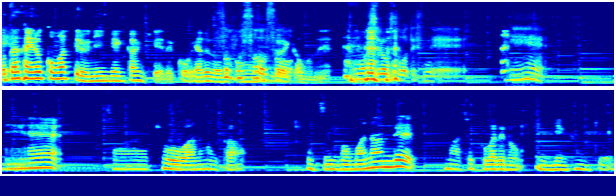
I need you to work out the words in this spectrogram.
お互いの困ってる人間関係でこうやるのとかも面そうそうそう白いかもね。面白そうですね。ねねえ。じゃあ今日はなんか、うちも学んで、まあ職場での人間関係、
